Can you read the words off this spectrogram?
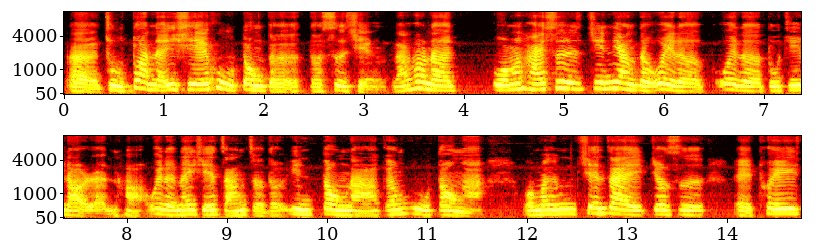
呃阻断了一些互动的的事情。然后呢，我们还是尽量的为了为了独居老人哈，为了那些长者的运动啊跟互动啊，我们现在就是诶推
